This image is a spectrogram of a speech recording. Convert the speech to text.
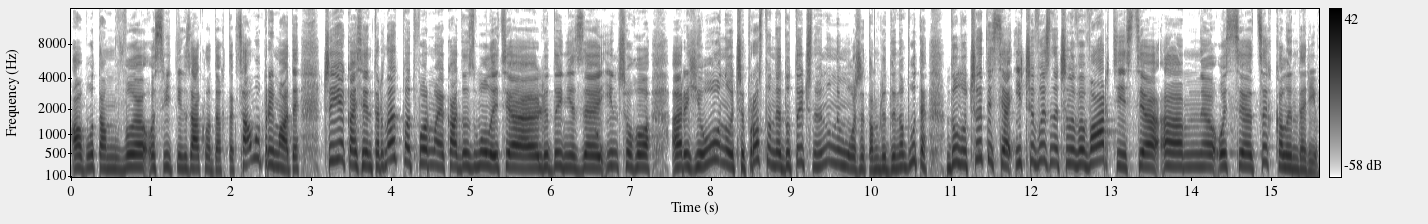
або там в освітніх закладах так само приймати. Чи якась інтернет-платформа, яка дозволить е, людині з іншого регіону, чи просто недотичною, ну не може там людина бути, долучитися? І чи визначили ви вартість ось цих календарів?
